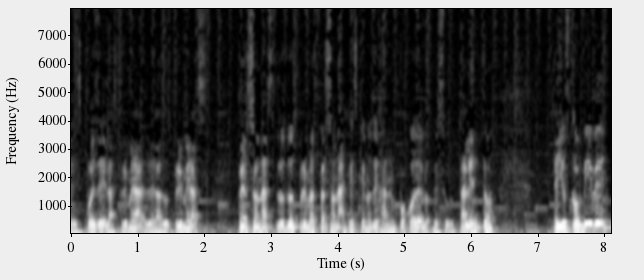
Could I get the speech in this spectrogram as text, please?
después de las primeras, de las dos primeras personas, los dos primeros personajes que nos dejan un poco de, lo- de su talento. Ellos conviven,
